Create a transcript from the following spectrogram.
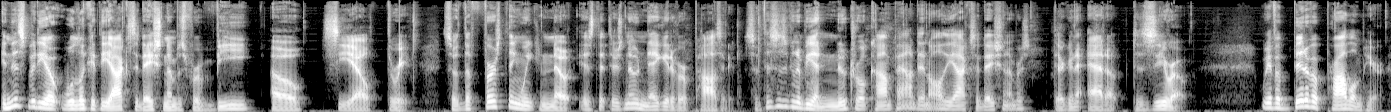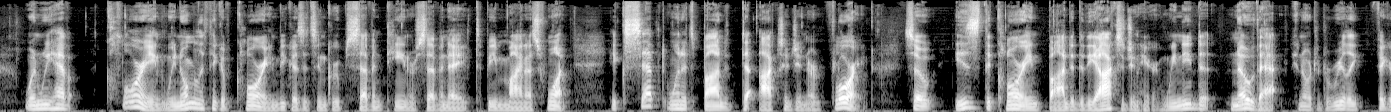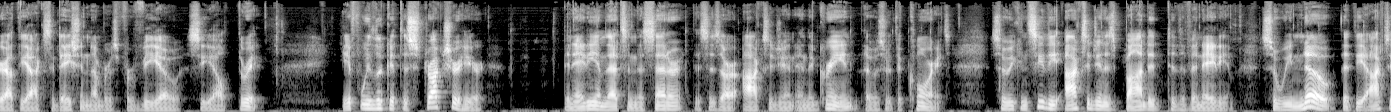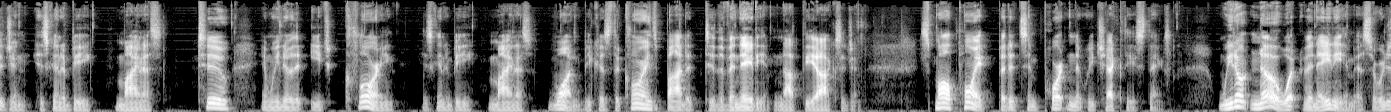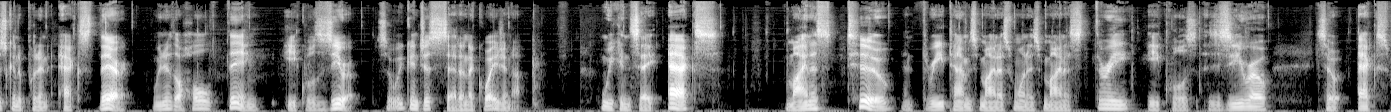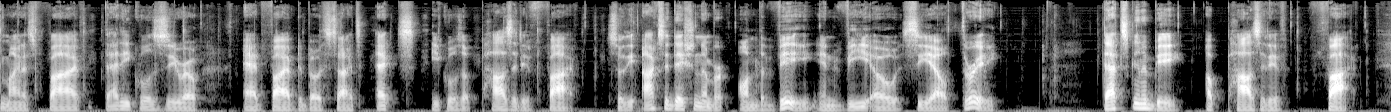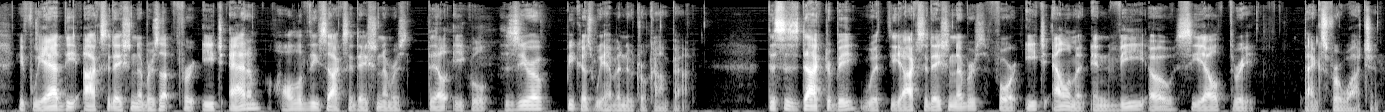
In this video, we'll look at the oxidation numbers for VOCl3. So the first thing we can note is that there's no negative or positive. So this is going to be a neutral compound and all the oxidation numbers, they're going to add up to zero. We have a bit of a problem here. When we have chlorine, we normally think of chlorine because it's in group 17 or 7a to be minus 1, except when it's bonded to oxygen or fluorine. So is the chlorine bonded to the oxygen here? We need to know that in order to really figure out the oxidation numbers for VOCl3. If we look at the structure here, vanadium that's in the center, this is our oxygen, and the green, those are the chlorines. So we can see the oxygen is bonded to the vanadium. So we know that the oxygen is going to be minus 2, and we know that each chlorine is going to be minus 1 because the chlorine's bonded to the vanadium, not the oxygen. Small point, but it's important that we check these things. We don't know what vanadium is, so we're just going to put an x there. We know the whole thing equals 0, so we can just set an equation up. We can say x minus 2, and 3 times minus 1 is minus 3, equals 0. So x minus 5, that equals 0. Add 5 to both sides. x equals a positive 5. So the oxidation number on the V in VOCl3 that's going to be a positive 5. If we add the oxidation numbers up for each atom, all of these oxidation numbers, they'll equal 0 because we have a neutral compound. This is Dr. B with the oxidation numbers for each element in VOCl3. Thanks for watching.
